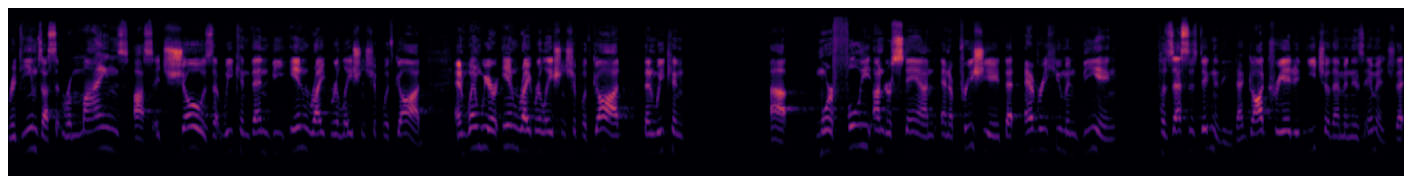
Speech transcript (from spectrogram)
redeems us. It reminds us, it shows that we can then be in right relationship with God. And when we are in right relationship with God, then we can uh, more fully understand and appreciate that every human being possesses dignity, that God created each of them in his image, that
